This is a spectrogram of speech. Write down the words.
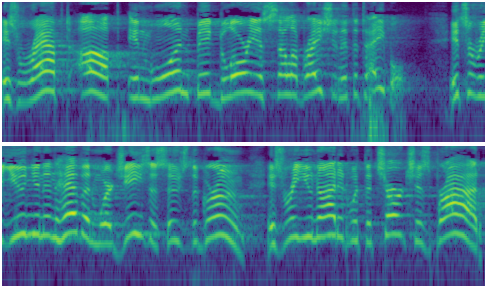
is wrapped up in one big glorious celebration at the table. It's a reunion in heaven where Jesus, who's the groom, is reunited with the church, his bride.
